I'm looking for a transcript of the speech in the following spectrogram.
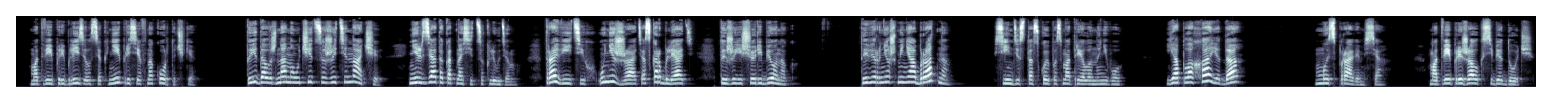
— Матвей приблизился к ней, присев на корточки, — «ты должна научиться жить иначе. Нельзя так относиться к людям. Травить их, унижать, оскорблять. Ты же еще ребенок». «Ты вернешь меня обратно?» Синди с тоской посмотрела на него. «Я плохая, да?» «Мы справимся», Матвей прижал к себе дочь.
